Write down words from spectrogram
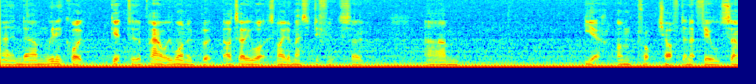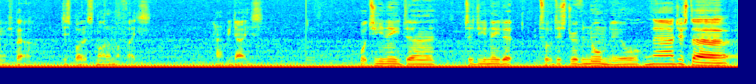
And um, we didn't quite get to the power we wanted, but I'll tell you what, it's made a massive difference. So, um, yeah, I'm prop chuffed and it feels so much better just by the smile on my face. Happy days. What do you need? Uh, so do you need it sort of just driven normally or Nah, just a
